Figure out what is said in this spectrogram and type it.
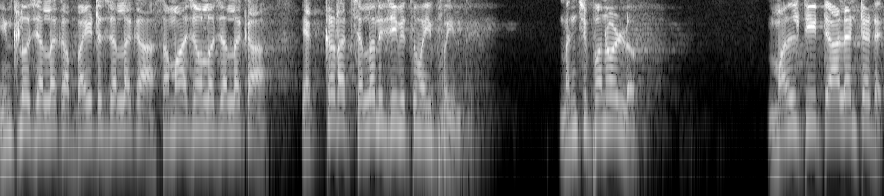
ఇంట్లో జల్లక బయట జల్లక సమాజంలో జల్లక ఎక్కడ చెల్లని జీవితం అయిపోయింది. మంచి పనోళ్ళు. మల్టీ టాలెంటెడ్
